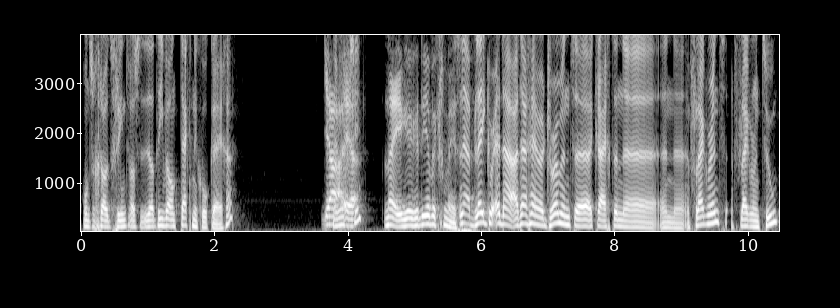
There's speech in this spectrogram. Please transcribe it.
onze grote vriend was dat hij wel een technical kreeg, hè? Ja, ja. Nee, die heb ik gemist. Nou, Blake, nou uiteindelijk Drummond uh, krijgt een, uh, een, flagrant, een flagrant 2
